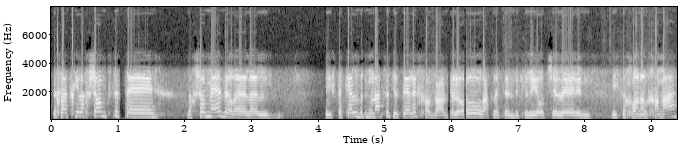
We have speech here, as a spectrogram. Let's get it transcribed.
צריך להתחיל לחשוב קצת, אה, לחשוב מעבר, ל, ל, להסתכל בתמונה קצת יותר רחבה ולא רק לצאת בקריאות של אה, ניצחון על חמאס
